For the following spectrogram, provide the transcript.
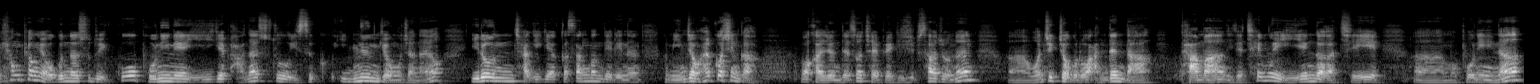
형평에 어긋날 수도 있고 본인의 이익에 반할 수도 있을 있는 경우잖아요. 이런 자기 계약과 쌍방 대리는 그럼 인정할 것인가? 와 관련돼서 제 124조는 어, 원칙적으로 안 된다. 다만 이제 채무의 이행과 같이 어, 뭐 본인이나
